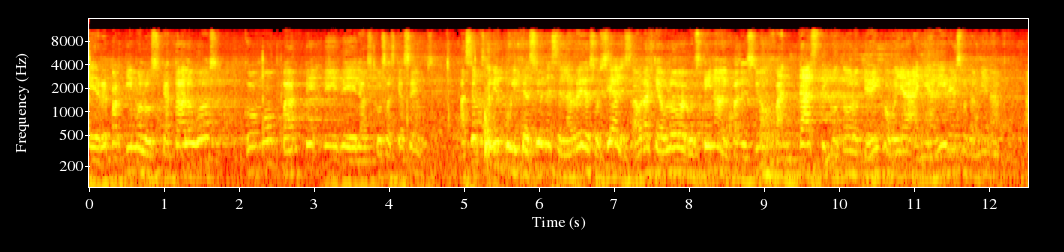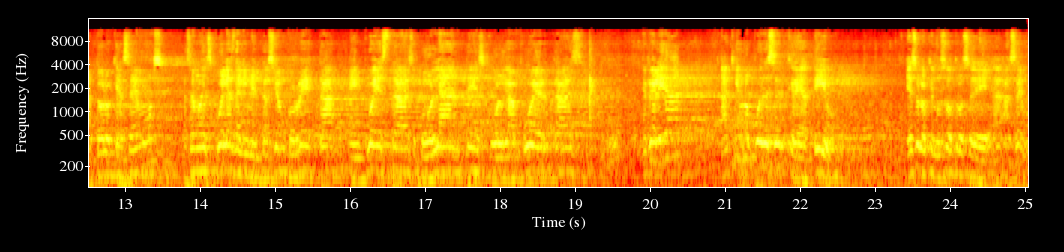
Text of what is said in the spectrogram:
eh, repartimos los catálogos como parte de, de las cosas que hacemos. Hacemos también publicaciones en las redes sociales. Ahora que habló Agustina, me pareció fantástico todo lo que dijo. Voy a añadir eso también a, a todo lo que hacemos. Hacemos escuelas de alimentación correcta, encuestas, volantes, colgapuertas. En realidad, aquí uno puede ser creativo. Eso es lo que nosotros eh, ha- hacemos.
